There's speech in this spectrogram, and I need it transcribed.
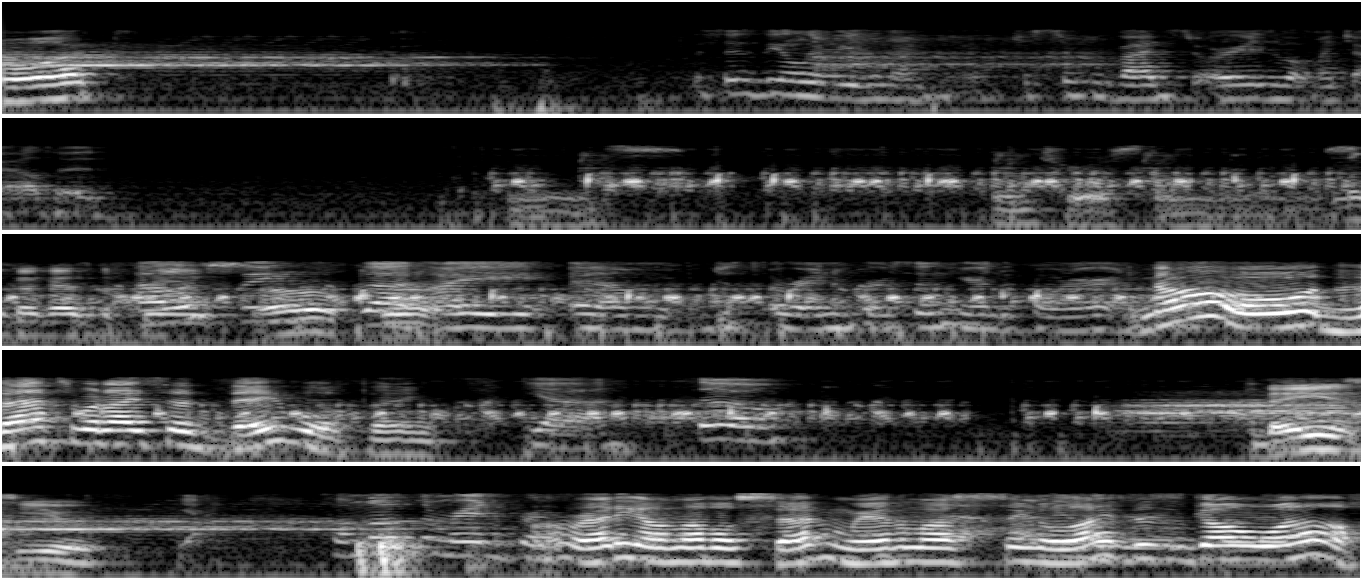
what? This is the only reason I'm here, just to provide stories about my childhood. It's interesting Oh ones. my god, guys, the Alex thinks Oh, that. I am just a random person here in the corner. No, that's what I said they will think. Yeah. So. They is you. Yeah. So I'm not some random person. Already on level 7, we haven't lost a single life. This is going well.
